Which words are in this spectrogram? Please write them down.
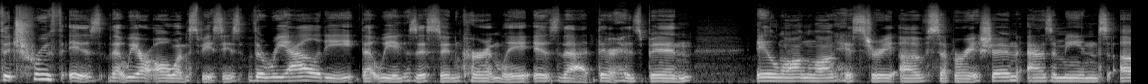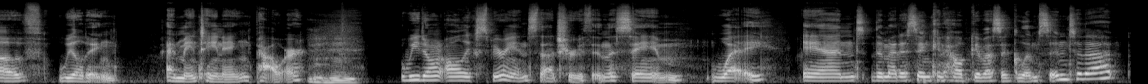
the truth is that we are all one species. The reality that we exist in currently is that there has been a long, long history of separation as a means of wielding and maintaining power. We don't all experience that truth in the same way. And the medicine can help give us a glimpse into that.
